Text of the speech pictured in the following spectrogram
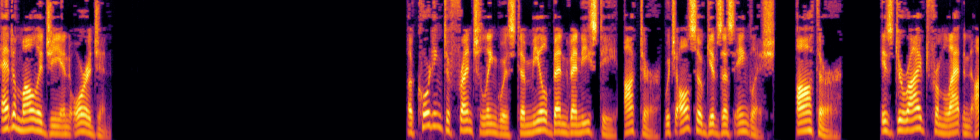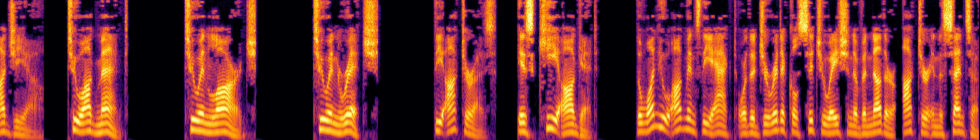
Etymology and origin According to French linguist Émile Benveniste, auctor which also gives us English, author, is derived from Latin augeo, to augment, to enlarge, to enrich. The auctor is, is auget, the one who augments the act or the juridical situation of another. Auctor in the sense of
